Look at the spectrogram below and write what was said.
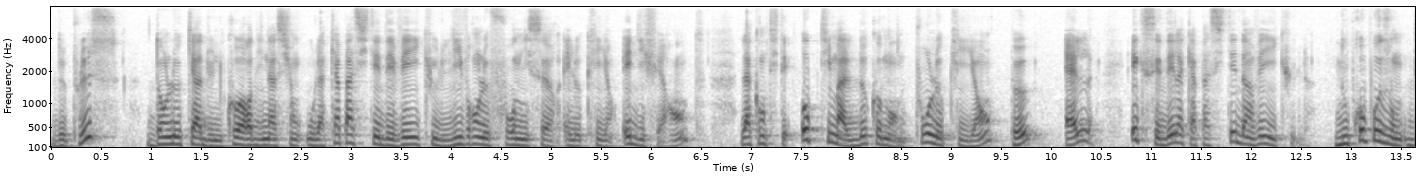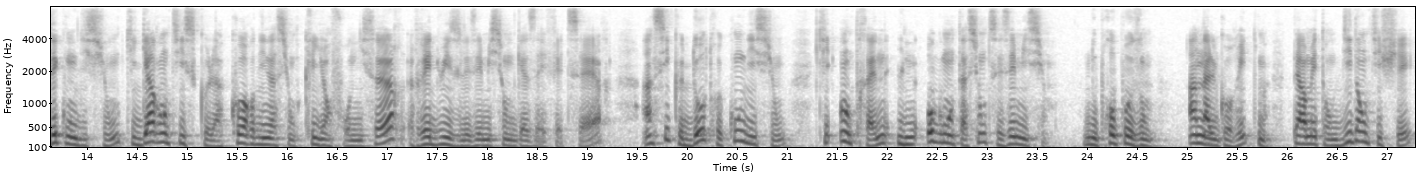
De plus, dans le cas d'une coordination où la capacité des véhicules livrant le fournisseur et le client est différente, la quantité optimale de commande pour le client peut, elle, excéder la capacité d'un véhicule. Nous proposons des conditions qui garantissent que la coordination client-fournisseur réduise les émissions de gaz à effet de serre, ainsi que d'autres conditions qui entraînent une augmentation de ces émissions. Nous proposons un algorithme permettant d'identifier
